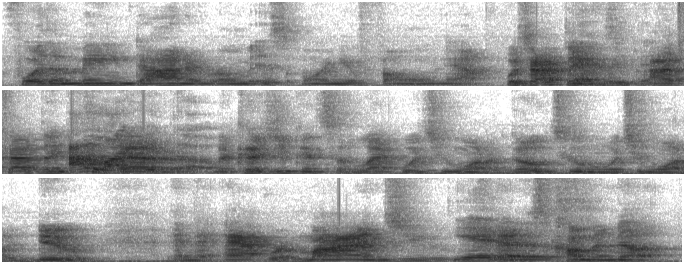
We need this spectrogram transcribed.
for the main dining room is on your phone now. Which I think is, Everything. I, I think I like it, though. because you can select what you want to go to and what you want to do, and the app reminds you that it's coming up.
